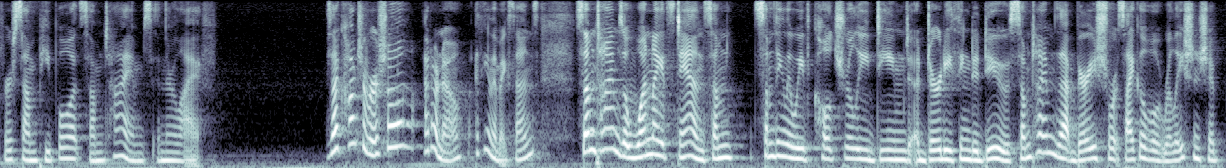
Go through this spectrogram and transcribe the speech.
for some people at some times in their life. Is that controversial? I don't know. I think that makes sense. Sometimes a one night stand, some something that we've culturally deemed a dirty thing to do, sometimes that very short cycle of a relationship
